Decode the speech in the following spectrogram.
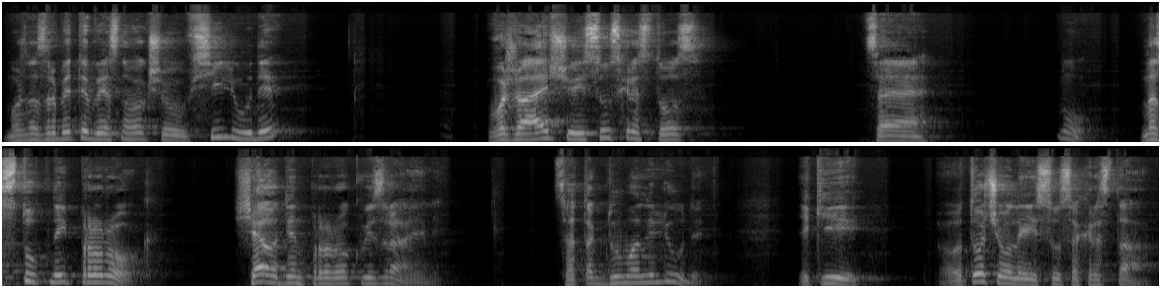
Можна зробити висновок, що всі люди вважають, що Ісус Христос це ну, наступний пророк, ще один пророк в Ізраїлі. Це так думали люди, які оточували Ісуса Христа.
